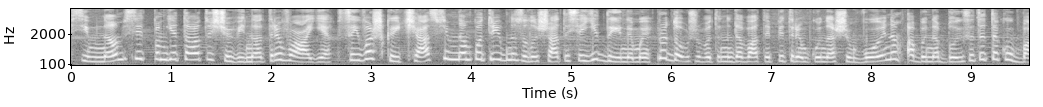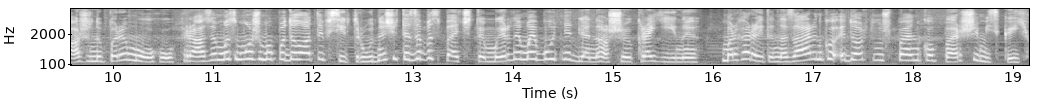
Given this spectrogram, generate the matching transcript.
Всім нам слід пам'ятати, що війна триває. В цей важкий час всім нам потрібно залишатися єдиними, продовжувати надавати підтримку нашим воїнам, аби наблизити таку бажану перемогу. Разом ми зможемо подолати всі труднощі та забезпечити мирне майбутнє для нашої країни. Маргарита Назаренко, Едуард Лушпенко, перший міський.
